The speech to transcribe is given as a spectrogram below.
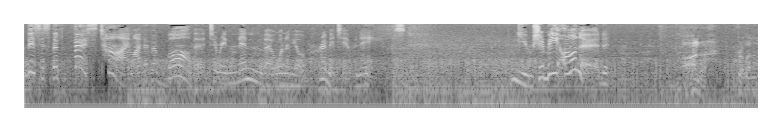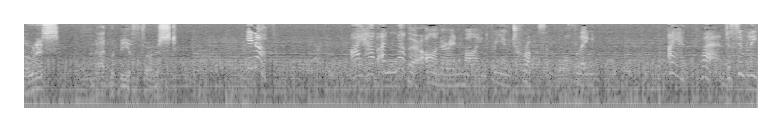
This is the first time I've ever bothered to remember one of your primitive names. You should be honored. Honor from a Lotus? That would be a first. Enough! I have another honor in mind for you, troublesome wolfling. I had planned to simply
